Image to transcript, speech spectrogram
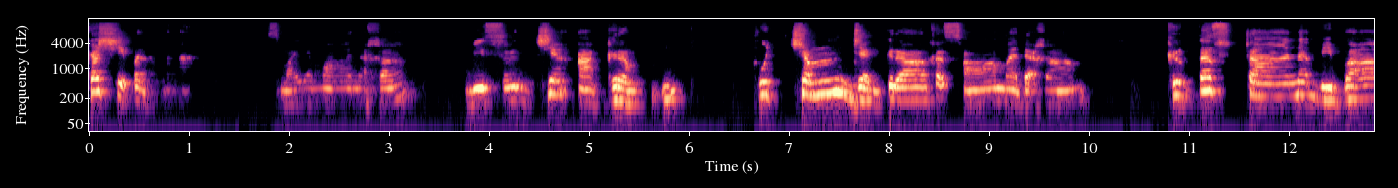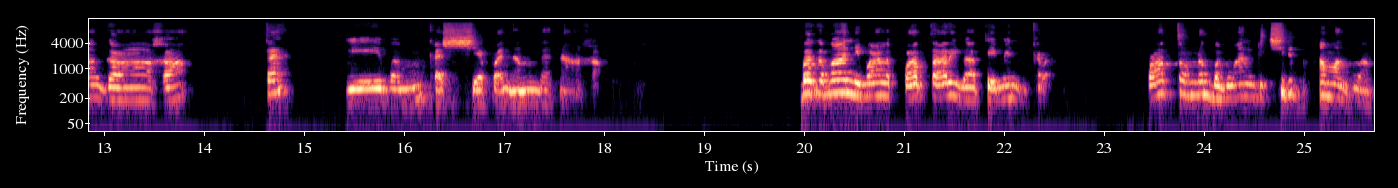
கஷ்யப நமன ஸ்மயமானக விசுஜ்ய அக்ரம் புச்சம் ஜக்ராக சாமரகாம் கிருதஸ்தான விபாகாக ஏவம் கஷ்யப நந்தனாக பகவான் இவாளை பார்த்தாரு இவா தேமே நிற்கிறார் பார்த்தோம்னா பகவானுக்கு சிரிப்பு தான் வந்துதான்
